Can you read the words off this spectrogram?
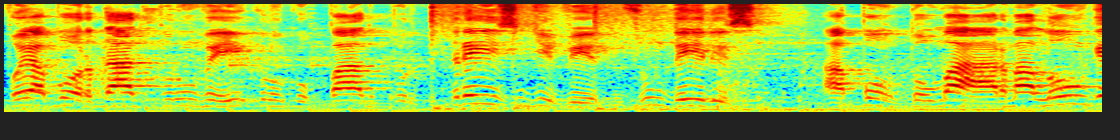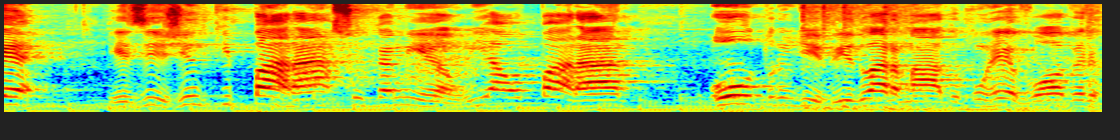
foi abordado por um veículo ocupado por três indivíduos. Um deles apontou uma arma longa, exigindo que parasse o caminhão. E ao parar, outro indivíduo armado com revólver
